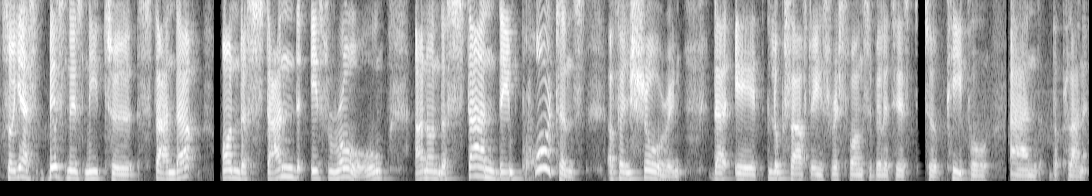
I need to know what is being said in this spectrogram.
So yes, business need to stand up, understand its role, and understand the importance of ensuring that it looks after its responsibilities to people and the planet.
